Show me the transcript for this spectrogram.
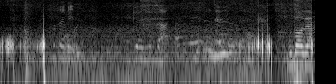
Bu da benim. Güzel. Bu da yiyeceğiz.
